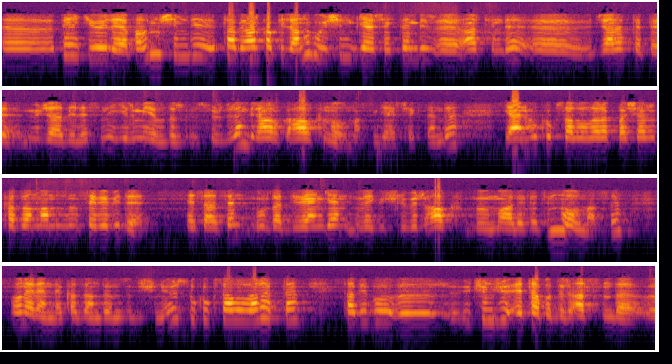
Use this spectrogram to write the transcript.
Ee, peki öyle yapalım. Şimdi tabii arka planı bu işin gerçekten bir e, Artvin'de e, Carettepe mücadelesini 20 yıldır sürdüren bir halk, halkın olması gerçekten de. Yani hukuksal olarak başarı kazanmamızın sebebi de esasen burada direngen ve güçlü bir halk e, muhalefetinin olması. O nedenle kazandığımızı düşünüyoruz. Hukuksal olarak da tabii bu e, üçüncü etabıdır aslında e,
